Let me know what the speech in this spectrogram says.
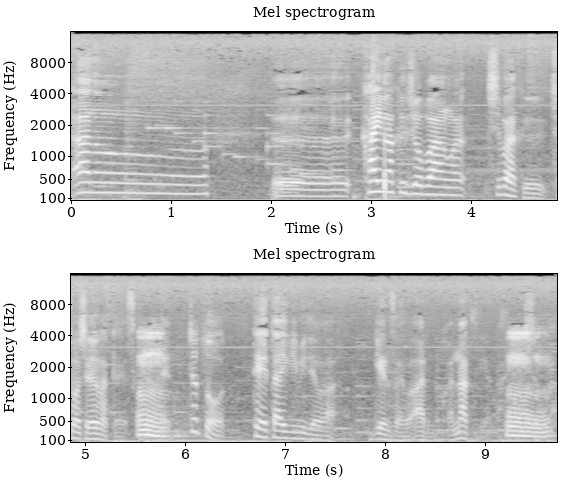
あのー開幕序盤はしばらく調子が良かったですけどね、うん。ちょっと停滞気味では現在はあるのかなっていうような印象が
